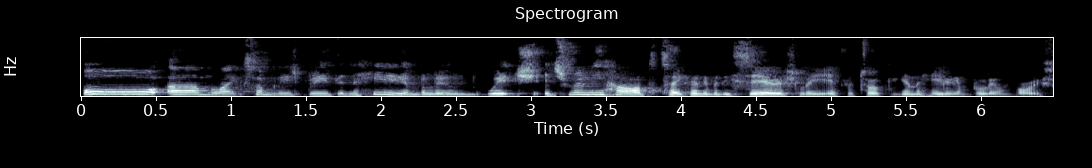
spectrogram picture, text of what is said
Or um, like somebody's breathing a helium balloon, which it's really hard to take anybody seriously if they're talking in a helium balloon voice.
